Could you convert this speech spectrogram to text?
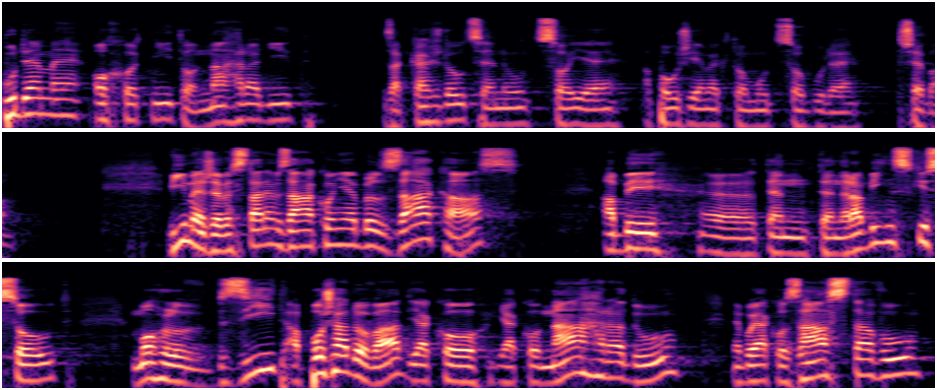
budeme ochotní to nahradit za každou cenu, co je a použijeme k tomu, co bude třeba. Víme, že ve starém zákoně byl zákaz, aby eh, ten, ten rabínský soud mohl vzít a požadovat jako, jako náhradu nebo jako zástavu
